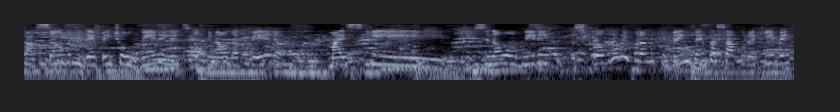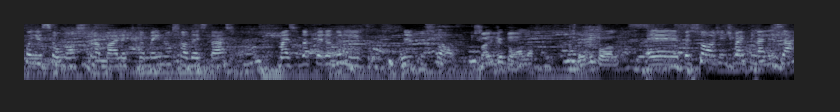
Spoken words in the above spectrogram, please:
passando, que de repente ouvirem antes do final da feira, mas que, que se não ouvirem, se programem para o ano que vem, vem passar por aqui, vem conhecer o nosso trabalho aqui também, não só da Estácio, mas o da Feira do Livro, né, pessoal? Show Vale de bola. Show de bola. É, pessoal, a gente vai finalizar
